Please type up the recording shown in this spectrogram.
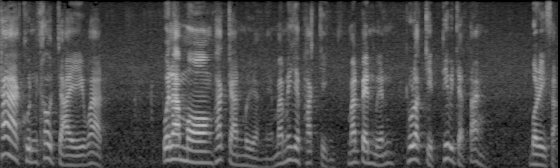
ถ้าคุณเข้าใจว่าเวลามองพักการเมืองเนี่ยมันไม่ใช่พักจริง มันเป็นเหมือนธุรกิจที่ไปจัดตั้งบริษัท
